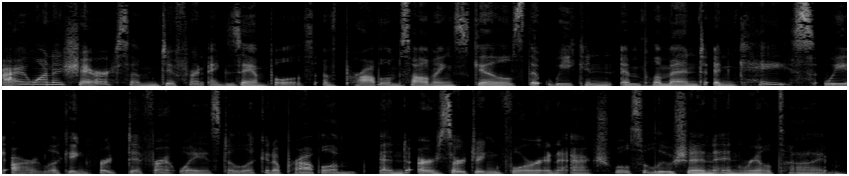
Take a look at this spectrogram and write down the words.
I want to share some different examples of problem solving skills that we can implement in case we are looking for different ways to look at a problem and are searching for an actual solution in real time.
